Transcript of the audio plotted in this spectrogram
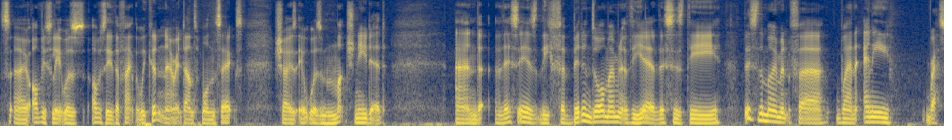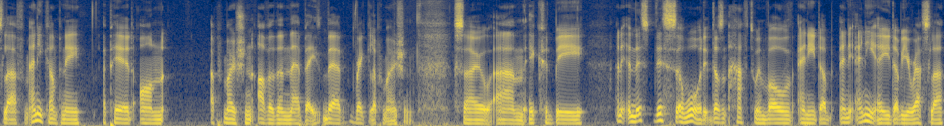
So obviously it was obviously the fact that we couldn't narrow it down to more than six shows it was much needed and this is the Forbidden Door moment of the year. This is the this is the moment for when any wrestler from any company appeared on a promotion other than their base, their regular promotion. So um, it could be, and, and this this award it doesn't have to involve any any any AEW wrestler,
